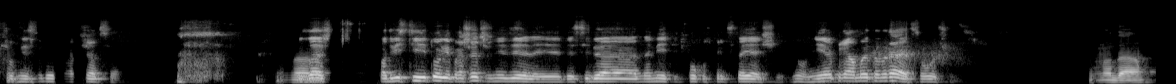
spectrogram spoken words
чтобы мне с тобой пообщаться. Ну, знаешь, подвести итоги прошедшей недели и для себя наметить фокус предстоящий. Ну, мне прям это нравится очень. Ну да.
